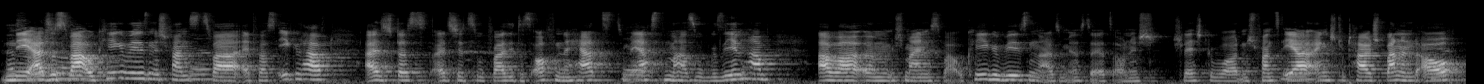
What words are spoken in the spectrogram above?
Nee, also es war okay gewesen. Ich fand es ja. zwar etwas ekelhaft, als ich, das, als ich jetzt so quasi das offene Herz zum ja. ersten Mal so gesehen habe. Aber ähm, ich meine, es war okay gewesen, also mir ist er jetzt auch nicht schlecht geworden. Ich fand es eher eigentlich total spannend auch.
